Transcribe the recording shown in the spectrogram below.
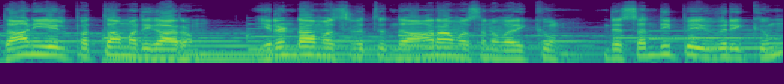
தானியல் பத்தாம் அதிகாரம் இரண்டாம் வசனத்திலிருந்து ஆறாம் வசனம் வரைக்கும் இந்த சந்திப்பை விவரிக்கும்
